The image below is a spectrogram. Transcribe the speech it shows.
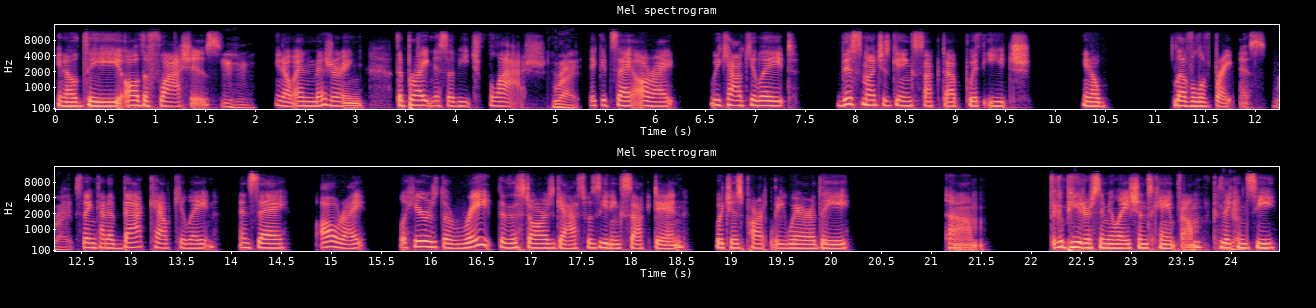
you know, the all the flashes, hmm you know, and measuring the brightness of each flash. Right. they could say, all right, we calculate this much is getting sucked up with each, you know, level of brightness. Right. So then kind of back calculate and say, all right, well, here's the rate that the star's gas was getting sucked in, which is partly where the um, the computer simulations came from because Okay. they can see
